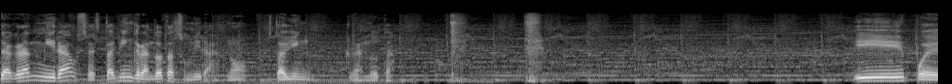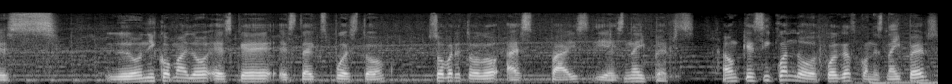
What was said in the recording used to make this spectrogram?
La gran mira, o sea, está bien grandota su mira, no, está bien grandota. Y pues lo único malo es que está expuesto sobre todo a spies y a snipers. Aunque sí cuando juegas con snipers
